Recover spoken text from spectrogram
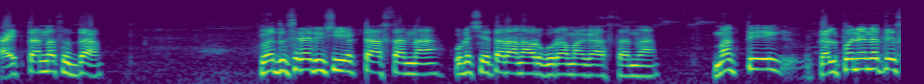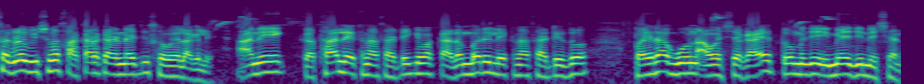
ऐकताना सुद्धा किंवा दुसऱ्या दिवशी एकटा असताना कुठे शेतारानावर गुरामागा असताना मग ते कल्पनेनं ते सगळं विश्व साकार करण्याची सवय लागली. आणि कथा लेखनासाठी किंवा कादंबरी लेखनासाठी जो पहिला गुण आवश्यक आहे तो म्हणजे इमॅजिनेशन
